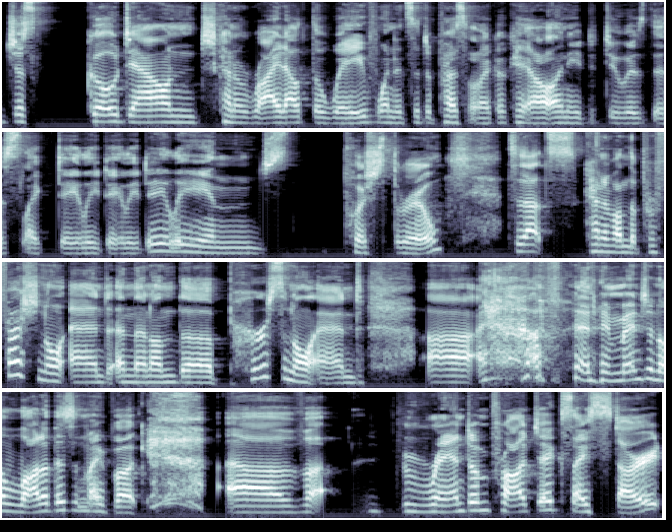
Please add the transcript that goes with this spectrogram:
just go down, to kind of ride out the wave when it's a depressant. I'm like, okay, all I need to do is this like daily, daily, daily, and push through. So that's kind of on the professional end. And then on the personal end, uh, I have, and I mentioned a lot of this in my book, of random projects I start,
